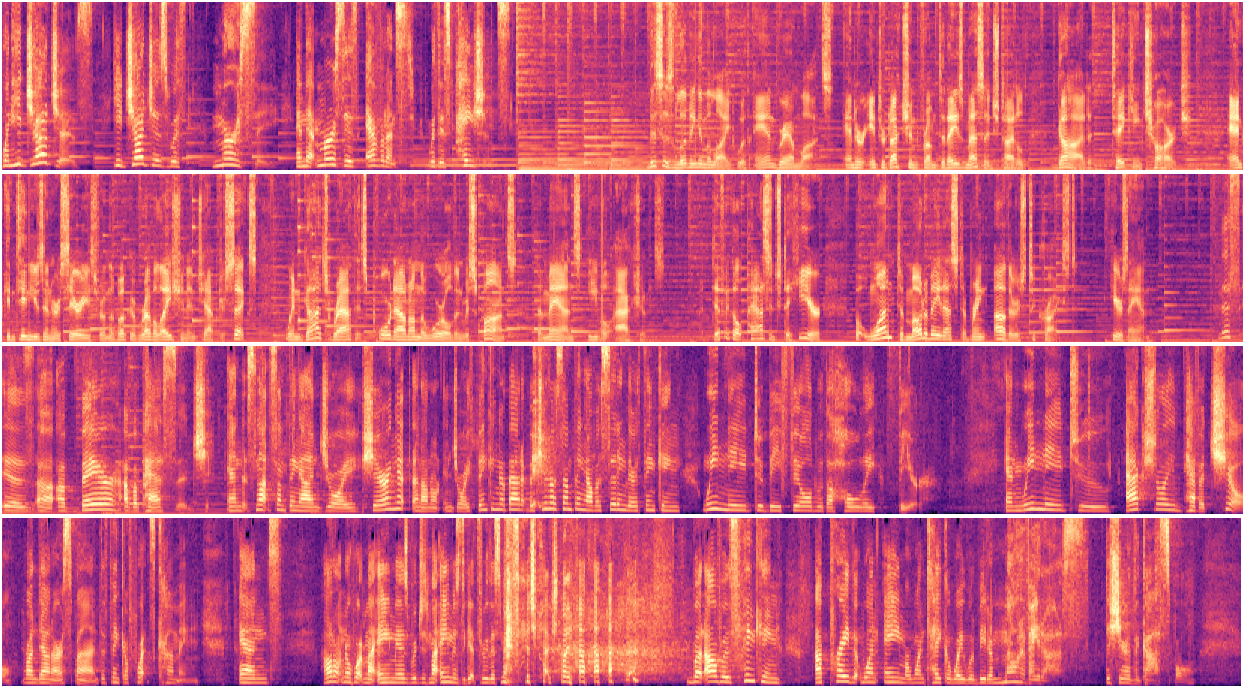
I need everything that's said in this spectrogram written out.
when he judges, he judges with mercy, and that mercy is evidenced with his patience. This is Living in the Light with Anne Graham Lotz and her introduction from today's message titled God Taking Charge. Anne continues in her series from the book of Revelation in chapter 6 when God's wrath is poured out on the world in response to man's evil actions. A difficult passage to hear, but one to motivate us to bring others to Christ. Here's Anne. This is uh, a bear of a passage, and it's not something I enjoy sharing it, and I don't enjoy thinking about it. But you know something? I was sitting there thinking, we need to be filled with a holy fear. And we need to actually have a chill run down our spine to think of what's coming. And I don't know what my aim is, which is my aim is to get through this message, actually. but I was thinking, I pray that one aim or one takeaway would be to motivate us to share the gospel.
